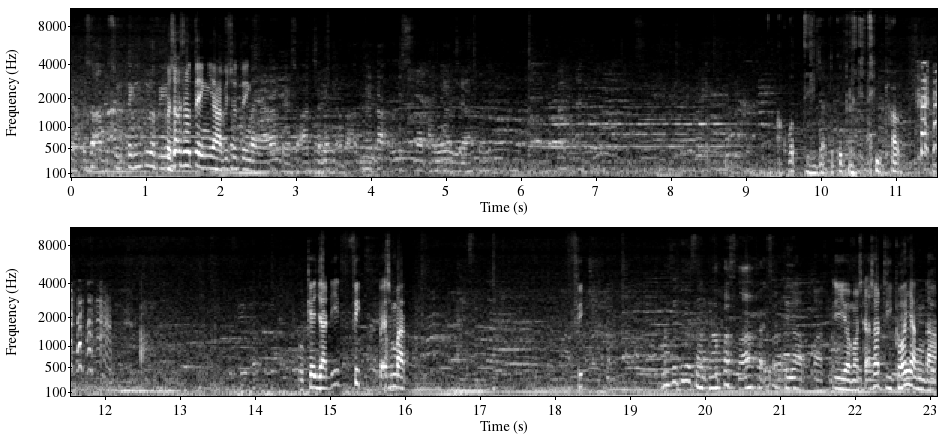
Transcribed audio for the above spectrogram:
Ya, besok habis syuting itu lebih Besok syuting ya, habis syuting. bayaran besok aja ya Pak. Aku minta list notanya aja. Aku pedih ya tuh terus ditinggal. Oke, jadi fix PS4. Fix. Masih itu harga pas lah, gak bisa di Apa? Iya, Mas gak usah digoyang ta.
